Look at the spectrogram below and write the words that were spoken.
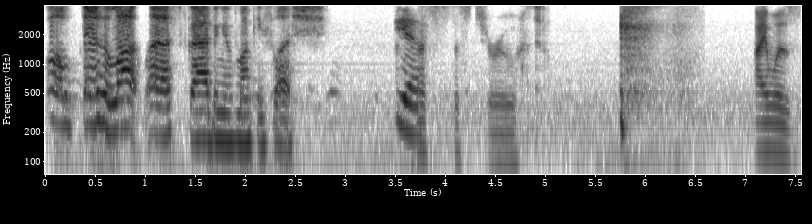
Well, there's a lot less grabbing of monkey flesh. Yeah. That's that's true. So I was,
